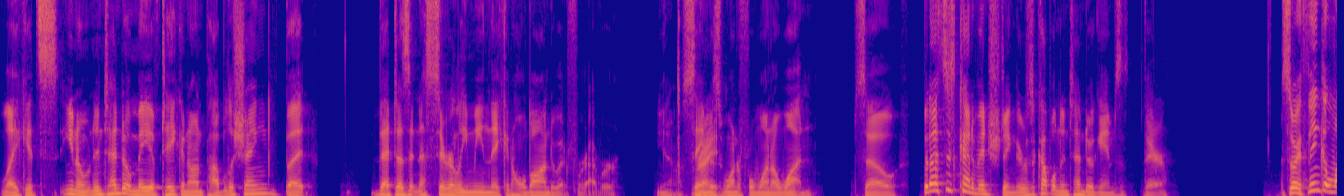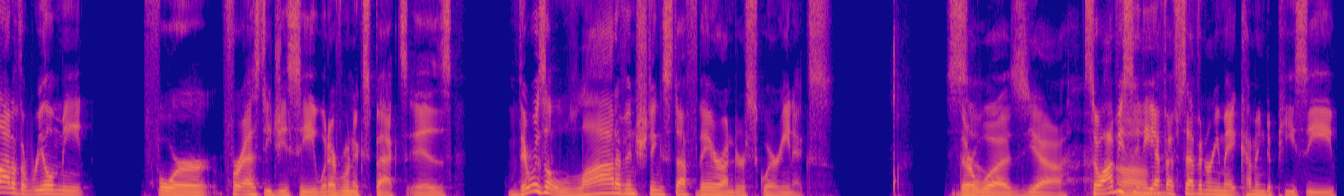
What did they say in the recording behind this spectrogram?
Like it's you know Nintendo may have taken on publishing, but that doesn't necessarily mean they can hold on to it forever. You know, same Right. as Wonderful 101. So, but that's just kind of interesting. There's a couple Nintendo games there. So I think a lot of the real meat for for SDGC, what everyone expects is there was a lot of interesting stuff there under Square Enix. There was, yeah. so obviously the Um, FF7 remake coming to PC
